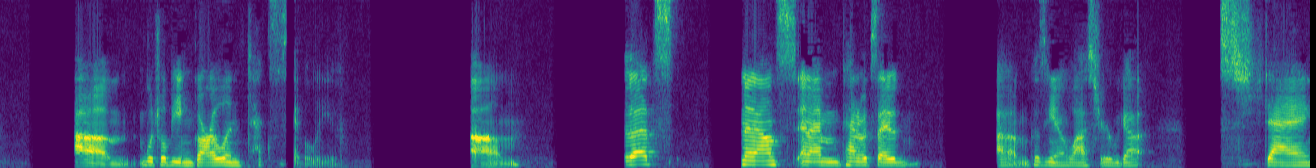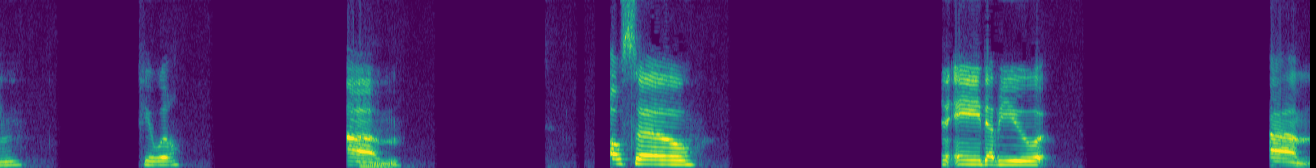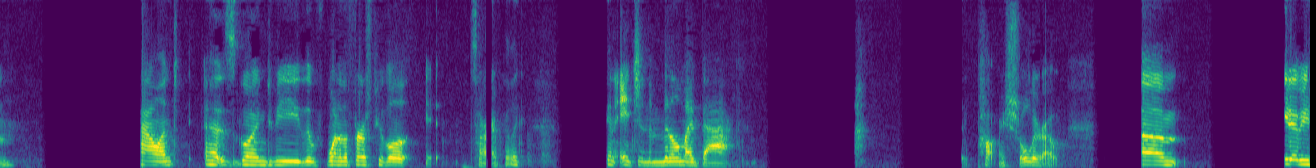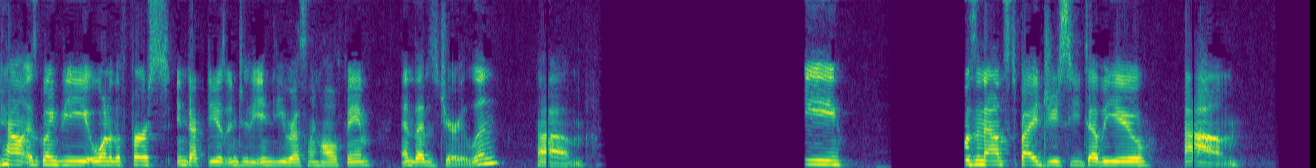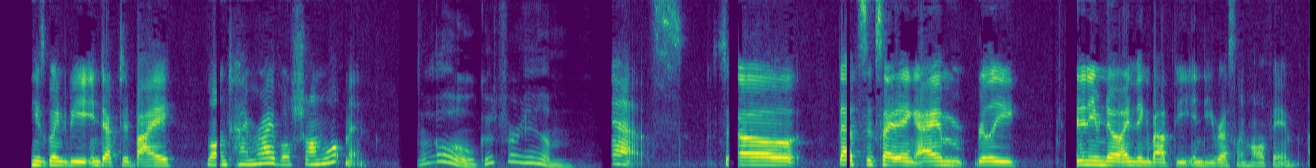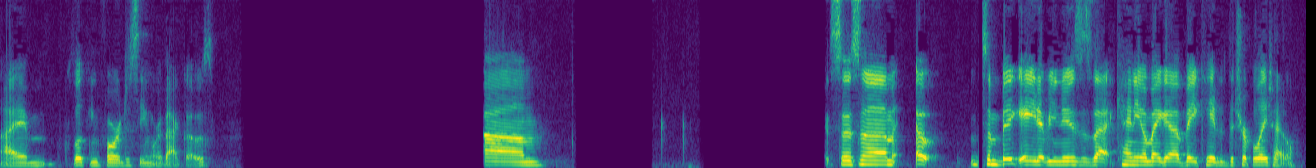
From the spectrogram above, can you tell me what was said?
um, which will be in Garland, Texas, I believe. Um, so announced, and I'm kind of excited because you know last year we got Stang, if you will. Um. Also, an AEW um talent is going to be the one of the first people. Sorry, I feel like an itch in the middle of my back. Like pop my shoulder out. Um, AEW talent is going to be one of the first inductees into the Indie Wrestling Hall of Fame, and that is Jerry Lynn. Um, he was announced by GCW. Um, he's going to be inducted by longtime rival Sean Waltman. Oh, good for him. Yes. So that's exciting. I'm really I didn't even know anything about the Indie Wrestling Hall of Fame. I'm looking forward to seeing where that goes. Um so some oh some big AEW news is that Kenny Omega vacated the AAA title.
